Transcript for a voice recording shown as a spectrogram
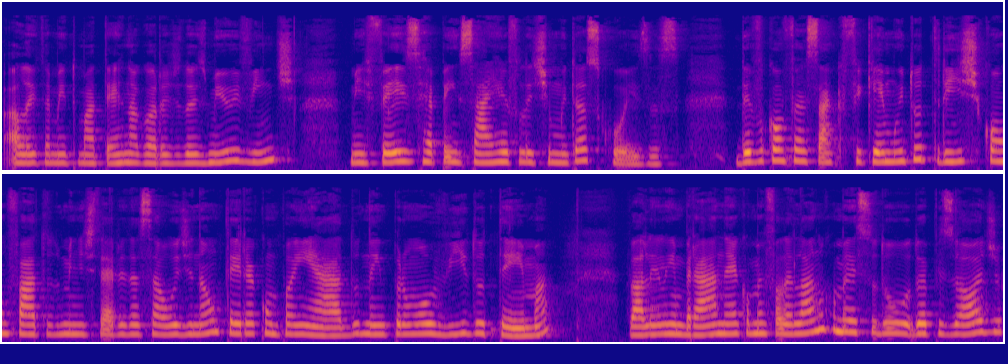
aleitamento materno agora de 2020, me fez repensar e refletir muitas coisas. Devo confessar que fiquei muito triste com o fato do Ministério da Saúde não ter acompanhado nem promovido o tema, Vale lembrar, né, como eu falei lá no começo do, do episódio,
